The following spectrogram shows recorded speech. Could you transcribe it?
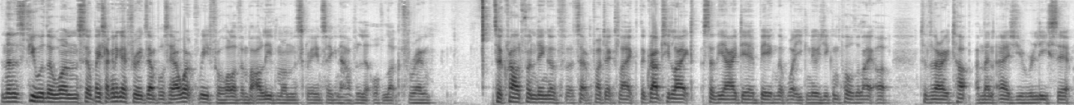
And then there's a few other ones. So basically, I'm going to go through examples here. I won't read through all of them, but I'll leave them on the screen so you can have a little look through. So crowdfunding of uh, certain projects like the gravity light. So the idea being that what you can do is you can pull the light up to the very top, and then as you release it,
